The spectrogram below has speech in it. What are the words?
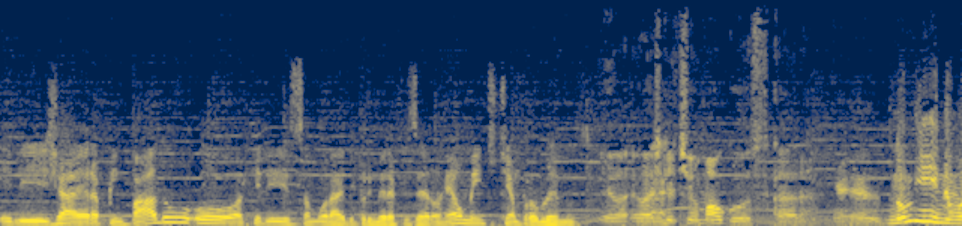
ele já era pimpado ou aquele samurai do primeiro F0 realmente tinha problemas? Eu, eu acho que ele tinha um mau gosto, cara. É, no mínimo,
